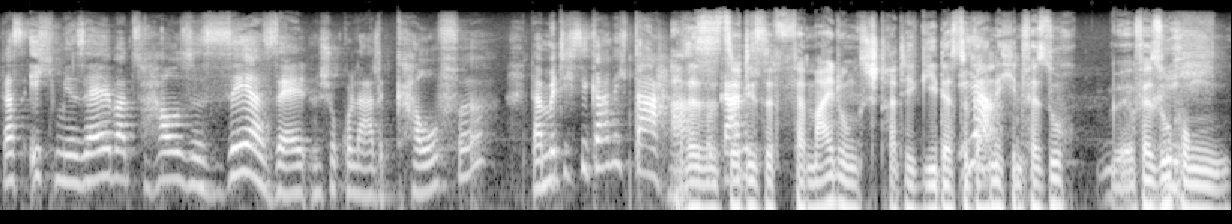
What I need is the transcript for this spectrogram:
dass ich mir selber zu Hause sehr selten Schokolade kaufe, damit ich sie gar nicht da habe. Also das ist so diese Vermeidungsstrategie, dass du Ja. gar nicht in Versuch, äh, Versuchung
